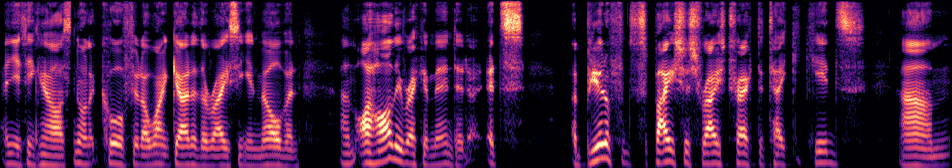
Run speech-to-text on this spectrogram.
and you're thinking, oh, it's not at Caulfield, I won't go to the racing in Melbourne, um, I highly recommend it. It's a beautiful, spacious racetrack to take your kids um,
